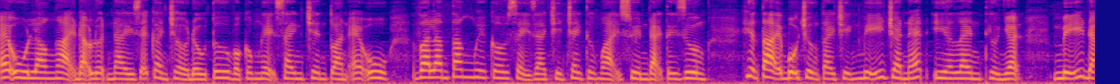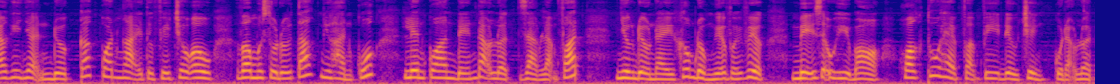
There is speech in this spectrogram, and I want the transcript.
EU lo ngại đạo luật này sẽ cản trở đầu tư vào công nghệ xanh trên toàn EU và làm tăng nguy cơ xảy ra chiến tranh thương mại xuyên Đại Tây Dương. Hiện tại, Bộ trưởng Tài chính Mỹ Janet Yellen thừa nhận Mỹ đã ghi nhận được các quan ngại từ phía châu Âu và một số đối tác như Hàn Quốc liên quan đến đạo luật giảm lạm phát, nhưng điều này không đồng nghĩa với việc Mỹ sẽ hủy bỏ hoặc thu hẹp phạm vi điều chỉnh của đạo luật.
